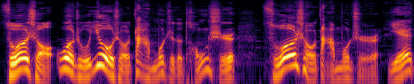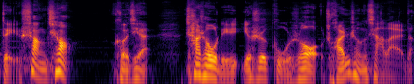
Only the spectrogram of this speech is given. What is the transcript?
左手握住右手大拇指的同时，左手大拇指也得上翘。可见插手礼也是古时候传承下来的。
